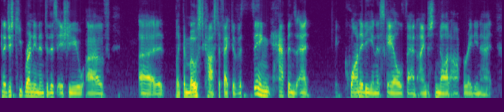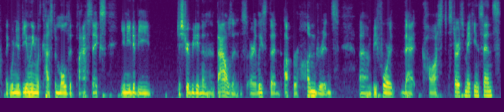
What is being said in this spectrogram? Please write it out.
and i just keep running into this issue of uh, like the most cost effective thing happens at a quantity and a scale that i'm just not operating at like when you're dealing with custom molded plastics you need to be distributed in the thousands or at least the upper hundreds um, before that cost starts making sense.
